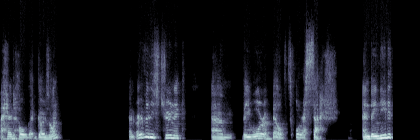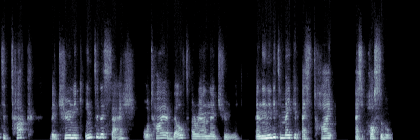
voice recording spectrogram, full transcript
a head hole that goes on. And over this tunic, um, they wore a belt or a sash. And they needed to tuck the tunic into the sash or tie a belt around their tunic. And they needed to make it as tight as possible.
